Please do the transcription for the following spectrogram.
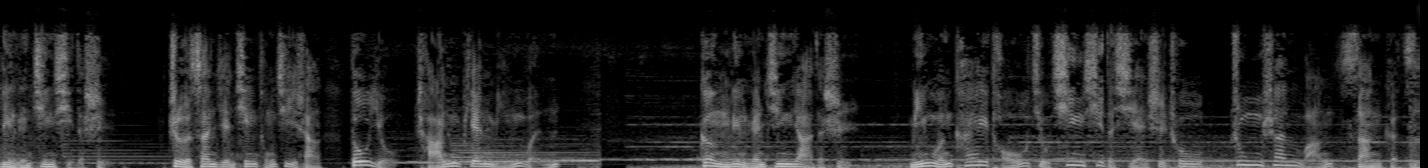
令人惊喜的是，这三件青铜器上都有长篇铭文。更令人惊讶的是，铭文开头就清晰地显示出“中山王”三个字。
